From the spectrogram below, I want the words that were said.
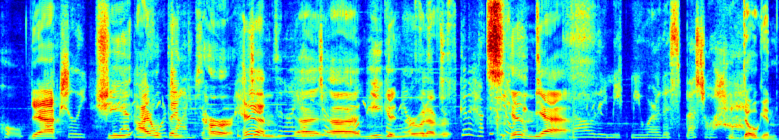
hole. Yeah. Actually, She, I don't think times. her, him, James and I uh, other uh, Negan or whatever. just gonna have to Him, yeah. Now they make me wear this special hat. Dogen.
